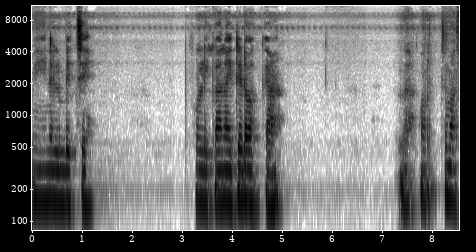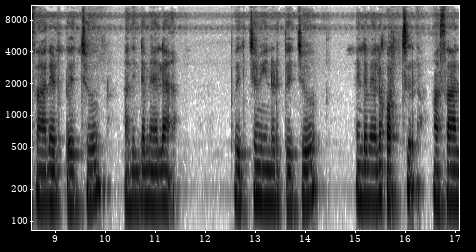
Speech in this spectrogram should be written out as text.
മീനെല്ലാം വെച്ച് പൊള്ളിക്കാനായിട്ട് ഇട വെക്കുക കുറച്ച് മസാല എടുത്ത് വെച്ചു. അതിന്റെ മേലെ പൊരിച്ച മീൻ എടുത്ത് വെച്ചു. അതിന്റെ മേലെ കുറച്ച് മസാല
